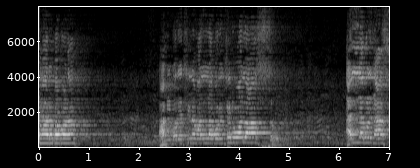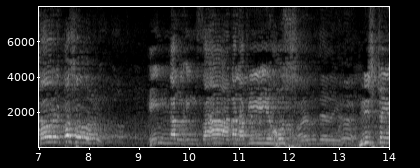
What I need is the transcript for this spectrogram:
আমার বাবারা, আমি বলেছিলাম, আল্লাহ বলেছেন আসর। আল্লাহ বলেন আসর কসম ইন্নাল নিশ্চয়ই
